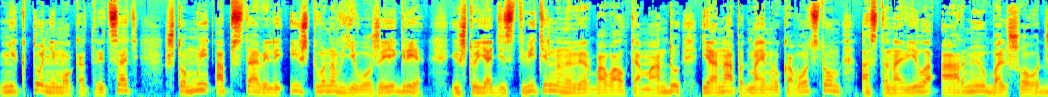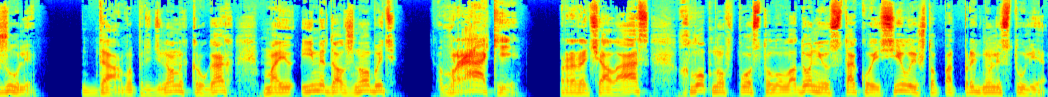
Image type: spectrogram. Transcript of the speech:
Никто не мог отрицать, что мы обставили Иштвана в его же игре, и что я действительно навербовал команду, и она под моим руководством остановила армию Большого Джули. Да, в определенных кругах мое имя должно быть «Враки!» — прорычал ас, хлопнув по столу ладонью с такой силой, что подпрыгнули стулья.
